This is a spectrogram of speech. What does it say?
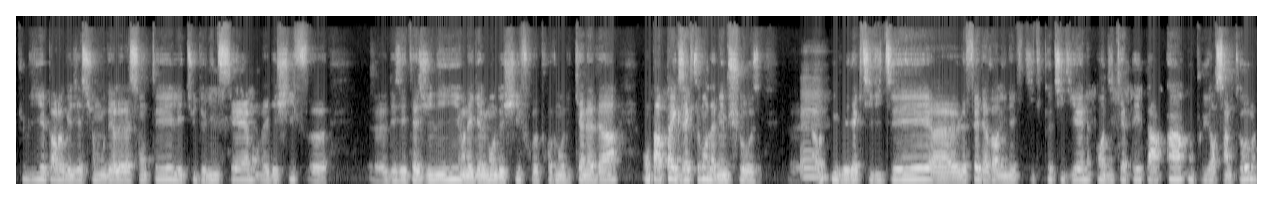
publiés par l'Organisation mondiale de la santé, l'étude de l'INSERM, on a des chiffres euh, des États-Unis, on a également des chiffres provenant du Canada. On ne parle pas exactement de la même chose. La mm. reprise des activités, le fait d'avoir une activité quotidienne handicapée par un ou plusieurs symptômes,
